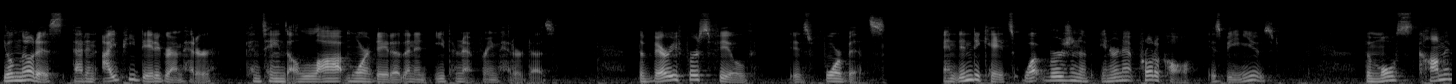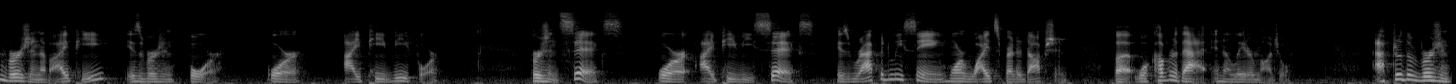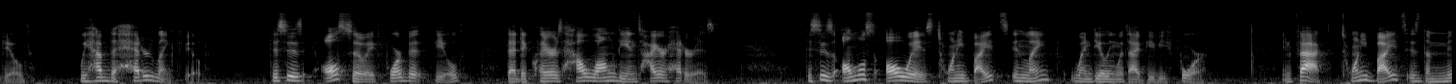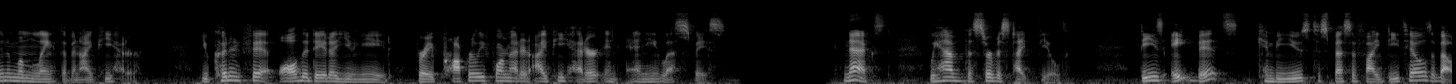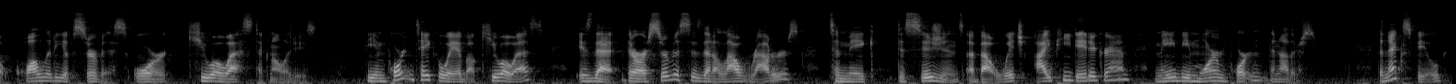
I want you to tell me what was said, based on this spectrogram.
You'll notice that an IP datagram header contains a lot more data than an Ethernet frame header does. The very first field is 4 bits and indicates what version of Internet Protocol is being used. The most common version of IP is version 4, or IPv4. Version 6, or IPv6, is rapidly seeing more widespread adoption, but we'll cover that in a later module. After the version field, we have the header length field. This is also a 4-bit field that declares how long the entire header is. This is almost always 20 bytes in length when dealing with IPv4. In fact, 20 bytes is the minimum length of an IP header. You couldn't fit all the data you need for a properly formatted IP header in any less space. Next, we have the service type field. These 8 bits can be used to specify details about quality of service, or QoS technologies. The important takeaway about QoS is that there are services that allow routers to make decisions about which IP datagram may be more important than others. The next field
